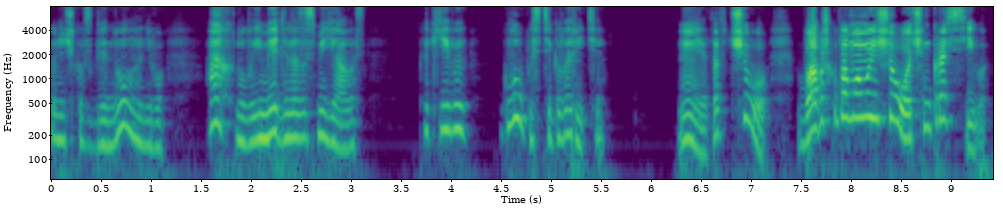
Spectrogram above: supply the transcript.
Сонечка взглянула на него, ахнула и медленно засмеялась. "Какие вы глупости говорите?" "Нет, от чего? Бабушка, по-моему, еще очень красива."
